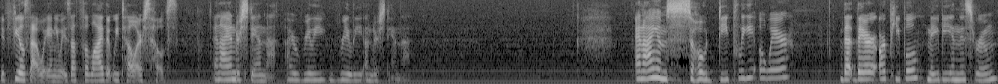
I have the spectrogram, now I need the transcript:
It feels that way, anyways. That's the lie that we tell ourselves. And I understand that. I really, really understand that. And I am so deeply aware that there are people, maybe in this room,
